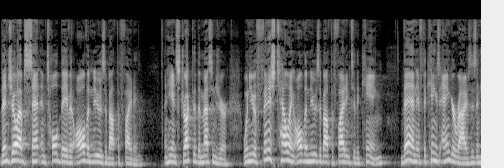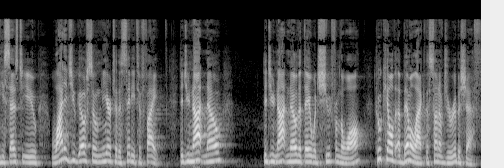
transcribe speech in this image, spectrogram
Then Joab sent and told David all the news about the fighting. And he instructed the messenger When you have finished telling all the news about the fighting to the king, then if the king's anger rises and he says to you, Why did you go so near to the city to fight? Did you not know? Did you not know that they would shoot from the wall? Who killed Abimelech, the son of Jerubbesheth?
